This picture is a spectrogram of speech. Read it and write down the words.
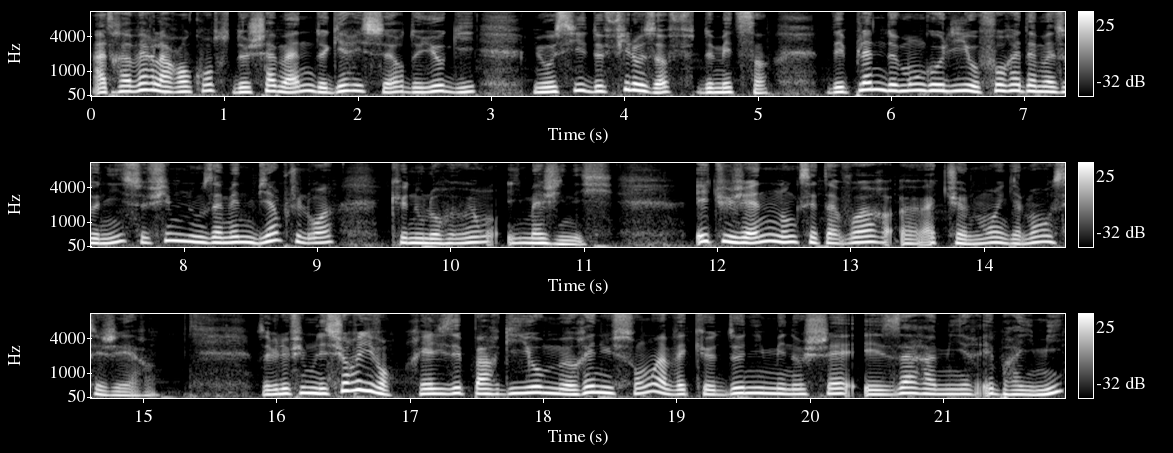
à travers la rencontre de chamans, de guérisseurs, de yogis, mais aussi de philosophes, de médecins. Des plaines de Mongolie aux forêts d'Amazonie, ce film nous amène bien plus loin que nous l'aurions imaginé. Étugène, donc c'est à voir euh, actuellement également au CGR. Vous avez le film Les Survivants, réalisé par Guillaume Rénusson avec Denis Ménochet et Zaramir Ebrahimi.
